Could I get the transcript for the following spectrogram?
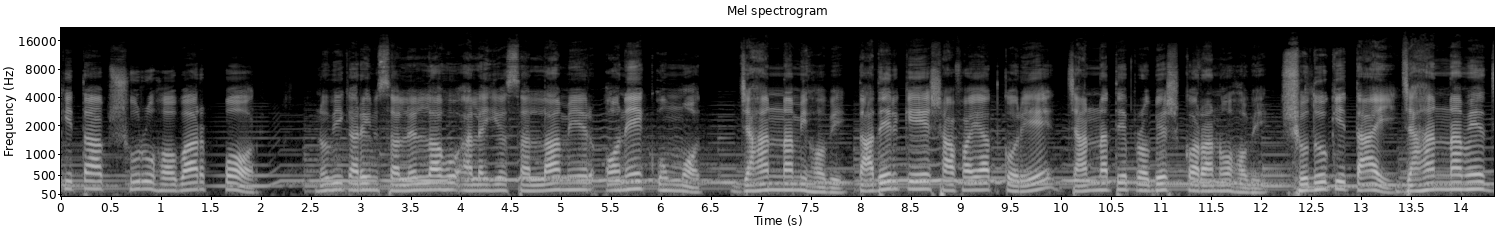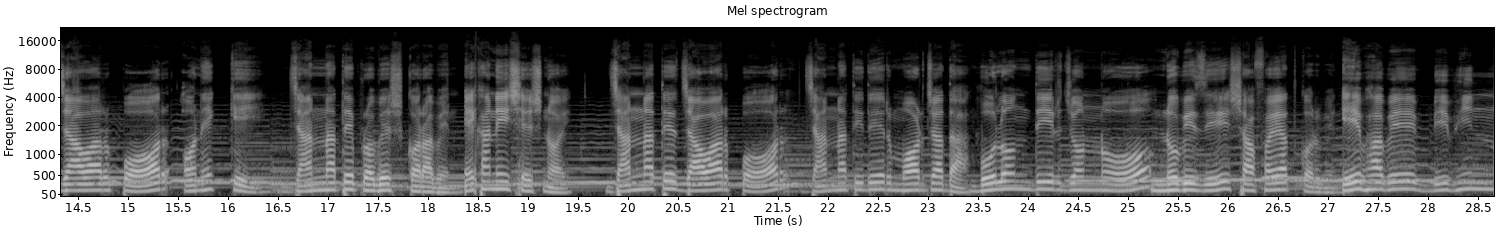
কিতাব শুরু হবার পর নবী করিম সাল্লাল্লাহু আলহিসাল্লামের অনেক উম্মত জাহান্নামি হবে। তাদেরকে সাফায়াত করে জান্নাতে প্রবেশ করানো হবে। শুধু কি তাই? জাহান্নামে যাওয়ার পর অনেককেই জান্নাতে প্রবেশ করাবেন। এখানেই শেষ নয়। জান্নাতে যাওয়ার পর জান্নাতীদের মর্যাদা বুলন্দির জন্য নবীজি সাফায়াত করবেন। এভাবে বিভিন্ন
